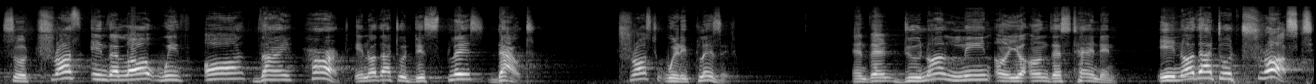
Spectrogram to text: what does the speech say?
So trust in the Lord with all thy heart in order to displace doubt. Trust will replace it. And then do not lean on your understanding. In order to trust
